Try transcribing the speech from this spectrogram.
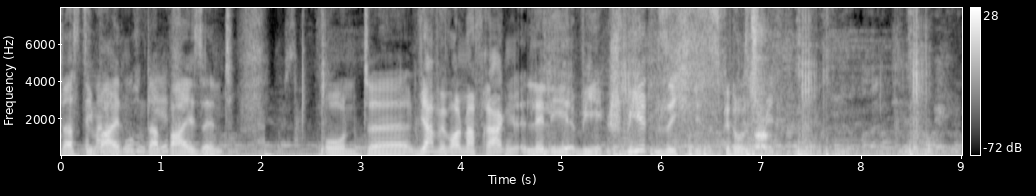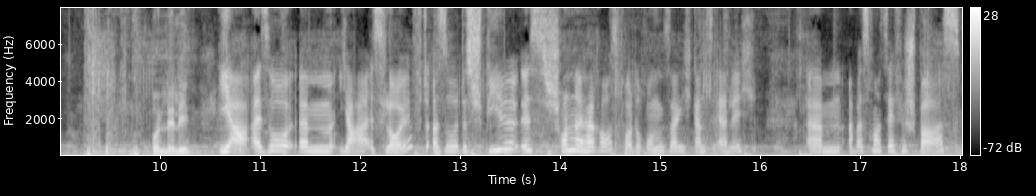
dass die beiden dabei sind. Und äh, ja, wir wollen mal fragen, Lilly, wie spielten sich dieses Geduldsspiel? Und Lilly? Ja, also ähm, ja, es läuft. Also das Spiel ist schon eine Herausforderung, sage ich ganz ehrlich. Ähm, aber es macht sehr viel Spaß.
